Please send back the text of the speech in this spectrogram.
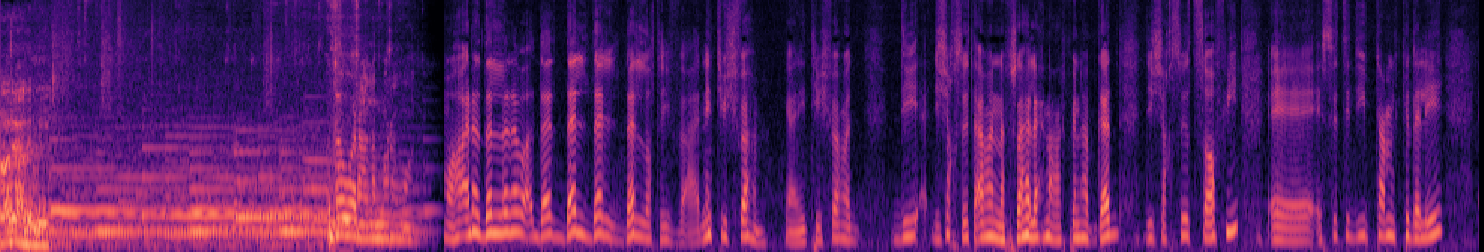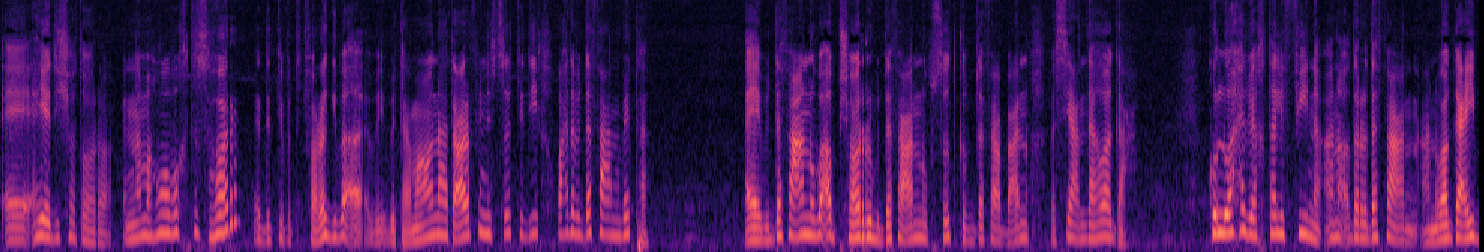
بتدوري على مين؟ بدور على مروان. ما أنا ده اللي أنا ده ده ده ده اللطيف بقى. يعني انت مش فاهمة. يعني انت مش فاهمة. دي دي شخصية أمل نفسها اللي إحنا عارفينها بجد. دي شخصية صافي. آه الست دي بتعمل كده ليه؟ آه هي دي شطارة. إنما هو باختصار انت بتتفرجي بقى بتمعن هتعرفي إن الست دي واحدة بتدافع عن بيتها. آه بتدافع عنه بقى بشر بتدافع عنه بصدق بتدافع عنه بس هي عندها وجع. كل واحد بيختلف فينا. أنا أقدر أدافع عن عن وجعي ب-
